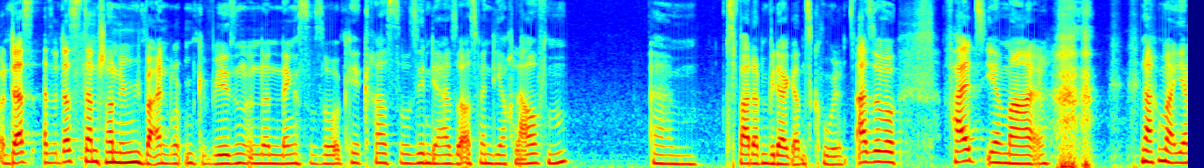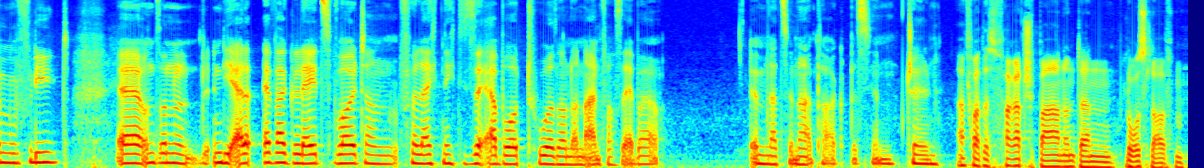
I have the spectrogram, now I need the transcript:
Und das, also das ist dann schon irgendwie beeindruckend gewesen. Und dann denkst du so, okay, krass, so sehen die also aus, wenn die auch laufen. Ähm, das war dann wieder ganz cool. Also, falls ihr mal nach Miami fliegt äh, und so in die Everglades wollt, dann vielleicht nicht diese Airboard-Tour, sondern einfach selber im Nationalpark ein bisschen chillen. Einfach das Fahrrad sparen und dann loslaufen.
